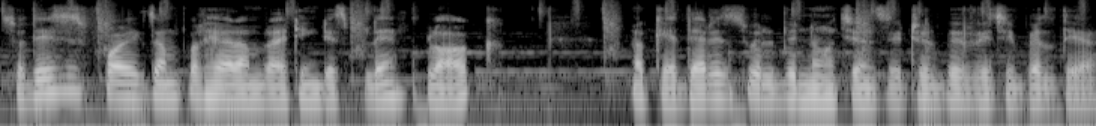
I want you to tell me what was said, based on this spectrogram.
So this is for example here i'm writing display block. Okay there is will be no change. It will be visible there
